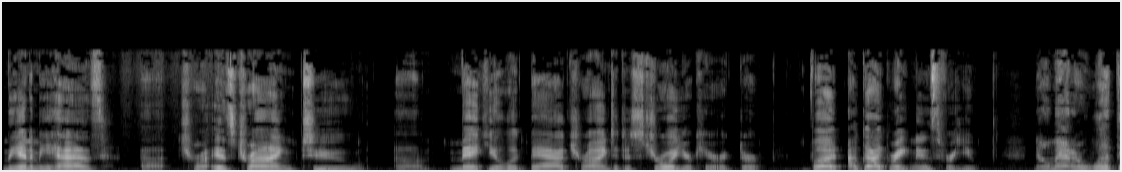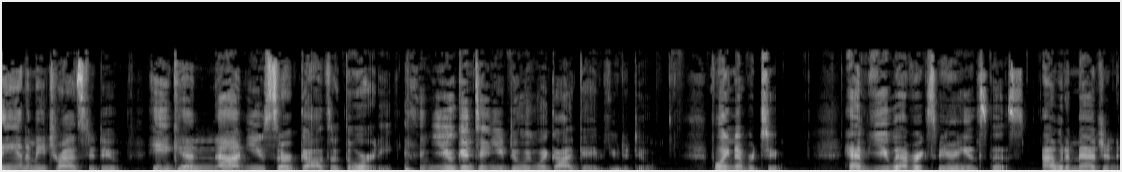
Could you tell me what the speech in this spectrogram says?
the enemy has uh, try, is trying to um, make you look bad trying to destroy your character but i've got great news for you no matter what the enemy tries to do, he cannot usurp God's authority. you continue doing what God gave you to do. Point number two Have you ever experienced this? I would imagine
